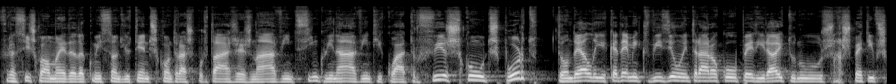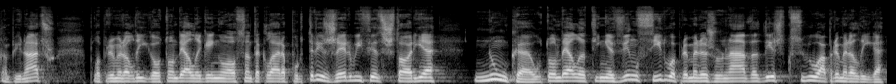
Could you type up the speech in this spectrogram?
Francisco Almeida, da Comissão de Utentes contra as Portagens na A25 e na A24, fez com o desporto. Tondela e Académico de Viseu entraram com o pé direito nos respectivos campeonatos. Pela Primeira Liga, o Tondela ganhou ao Santa Clara por 3-0 e fez história Nunca o Tondela tinha vencido a primeira jornada desde que subiu à Primeira Liga.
